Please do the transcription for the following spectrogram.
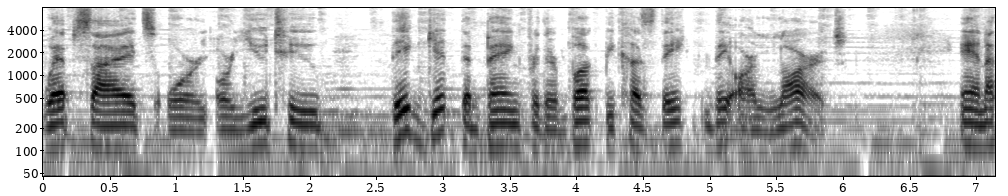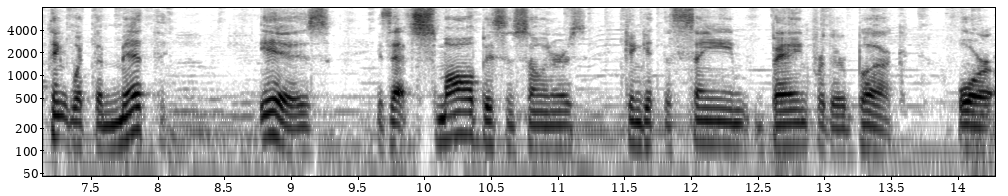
websites or or YouTube, they get the bang for their buck because they they are large. And I think what the myth is is that small business owners can get the same bang for their buck or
